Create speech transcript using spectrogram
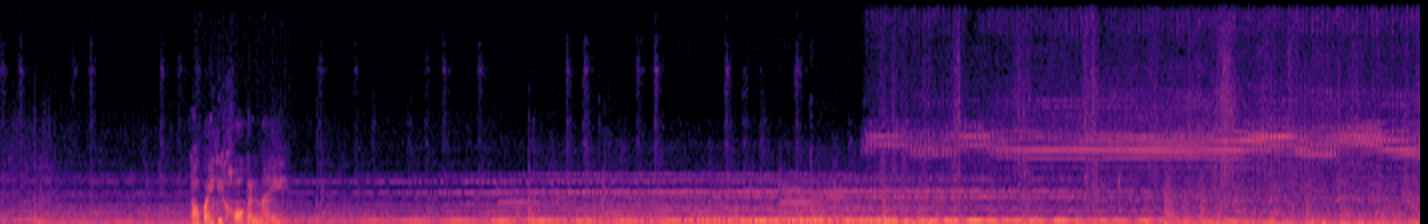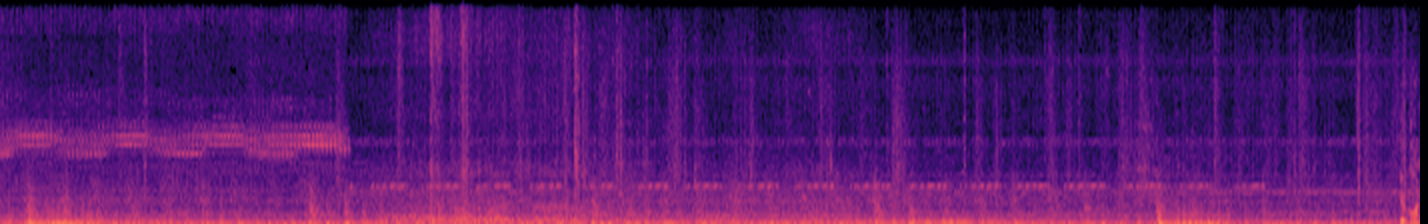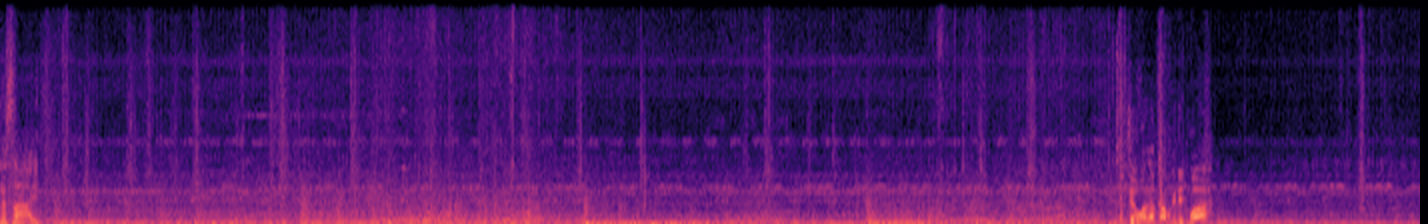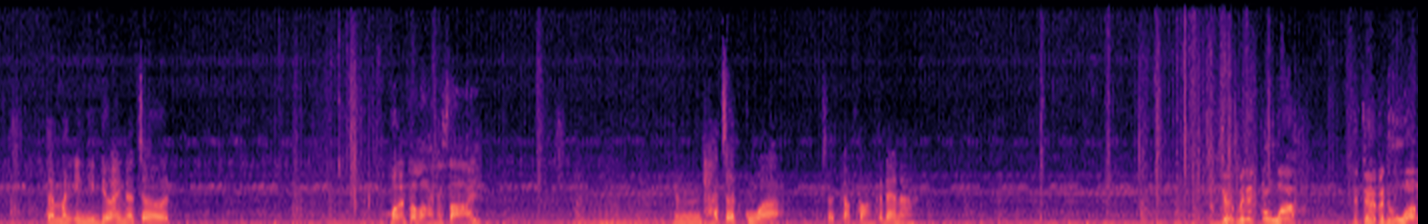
เราไปที่โคกกันไหม สาย เสือว่าเรากลับกันดีกว่า แต่มันอีกนิดเดียวเองนะเจิด มาอันตรายนะสาย งั้นถ้าเจิดกลัว เจิดกลับก่อนก็ได้นะ เจิดไม่ได้กลัว แต่เจิดเป็นห่วง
